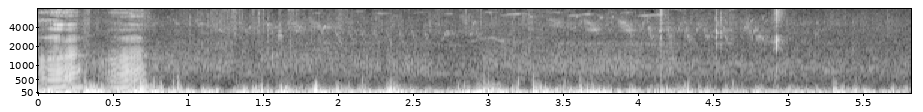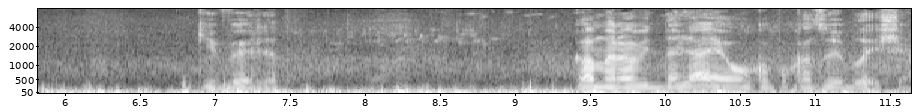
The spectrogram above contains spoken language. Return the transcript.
А? Вигляд. Камера віддаляє, око показує ближче.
